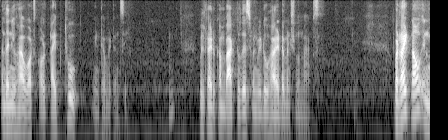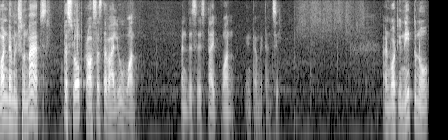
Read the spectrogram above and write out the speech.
And then you have what is called type 2 intermittency. Hmm? We will try to come back to this when we do higher dimensional maps. But right now in one dimensional maps the slope crosses the value 1 and this is type 1 intermittency. And what you need to know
